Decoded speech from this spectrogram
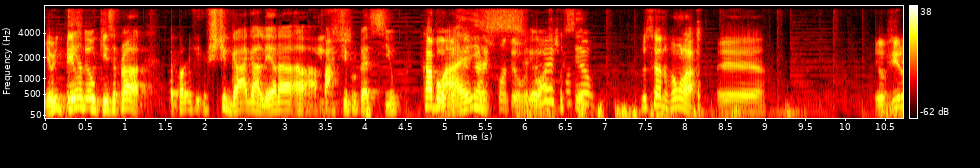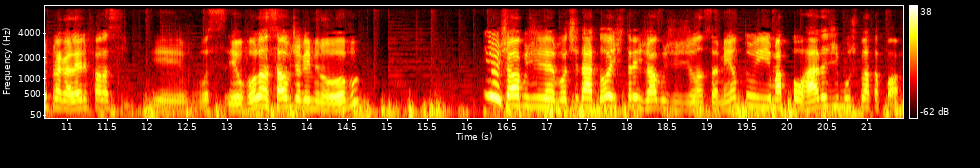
Eu entendo eu... que isso é pra, é pra instigar a galera a, a partir pro PS5. Acabou, mas você já respondeu. Você eu já respondeu. Luciano, vamos lá. É... Eu viro pra galera e falo assim: eu vou lançar o videogame novo. E os jogos, de, vou te dar dois, três jogos de lançamento e uma porrada de multiplataforma.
